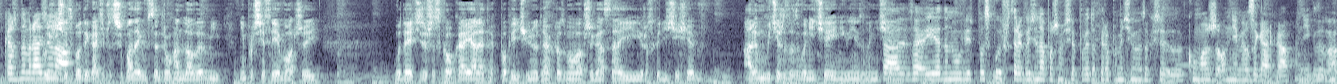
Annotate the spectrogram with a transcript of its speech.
W każdym razie, Później no. się spotykacie przez przypadek w centrum handlowym i nie patrzycie sobie w oczy i udajecie, że wszystko ok, ale tak po 5 minutach rozmowa przygasa i rozchodzicie się, ale mówicie, że zadzwonicie i nigdy nie dzwonicie. Ta, jeden mówi, "Po- spójrz 4 godziny, po czym się powie dopiero po 5 minutach się kuma, że on nie miał zegarka nigdy na,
